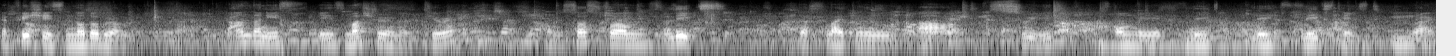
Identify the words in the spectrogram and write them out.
The fish is nodoguro. The underneath is mushroom puree and the sauce from leeks. The slightly uh, sweet, only leek, leek, leeks taste, right?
